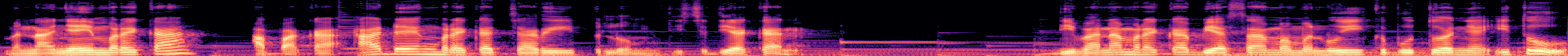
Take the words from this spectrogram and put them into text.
Menanyai mereka apakah ada yang mereka cari belum disediakan di mana mereka biasa memenuhi kebutuhannya itu.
